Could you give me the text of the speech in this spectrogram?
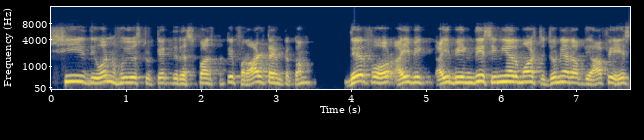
she the one who use to take the responsibility for all time to come Therefore, I be, I being the senior most junior of the office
